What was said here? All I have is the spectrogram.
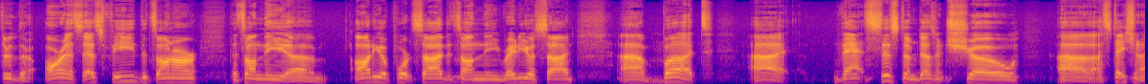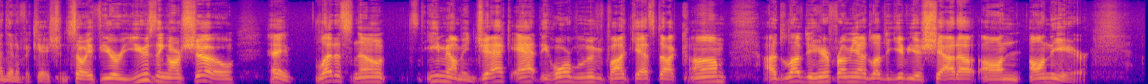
through the RSS feed that's on our that's on the um, audio port side, that's on the radio side, uh, but uh, that system doesn't show uh, station identification. So if you're using our show, hey, let us know. Email me, jack at thehorriblemoviepodcast.com. I'd love to hear from you. I'd love to give you a shout out on, on the air.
